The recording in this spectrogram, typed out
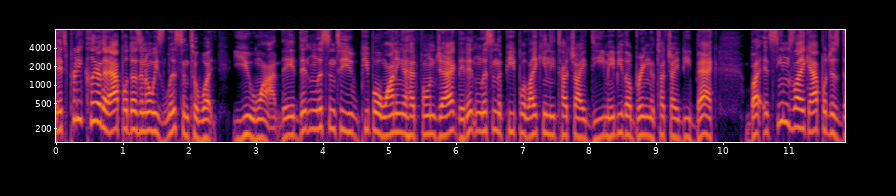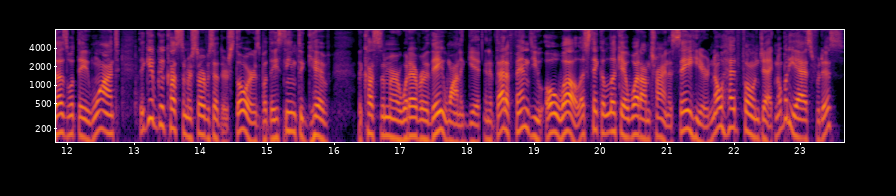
it's pretty clear that Apple doesn't always listen to what you want. They didn't listen to you, people wanting a headphone jack. They didn't listen to people liking the Touch ID. Maybe they'll bring the Touch ID back. But it seems like Apple just does what they want. They give good customer service at their stores, but they seem to give the customer whatever they want to get. And if that offends you, oh well, let's take a look at what I'm trying to say here. No headphone jack. Nobody asked for this.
